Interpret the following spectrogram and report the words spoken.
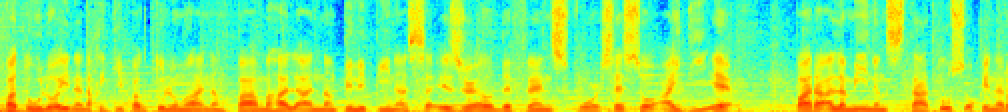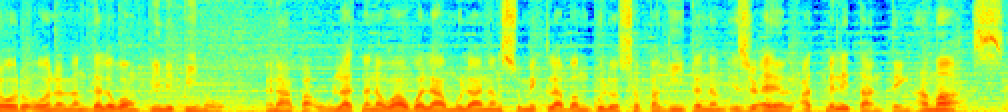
Patuloy na nakikipagtulungan ng pamahalaan ng Pilipinas sa Israel Defense Forces o IDF para alamin ang status o kinaroroonan ng dalawang Pilipino na napaulat na nawawala mula ng sumiklab ang gulo sa pagitan ng Israel at militanteng Hamas.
